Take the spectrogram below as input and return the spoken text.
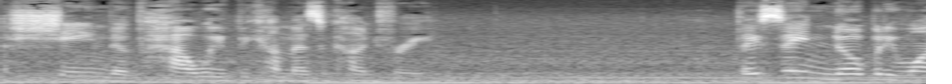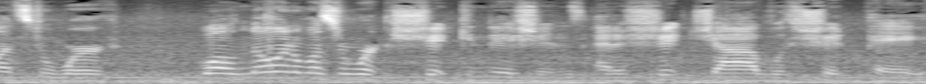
ashamed of how we've become as a country. They say nobody wants to work. Well, no one wants to work shit conditions at a shit job with shit pay.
